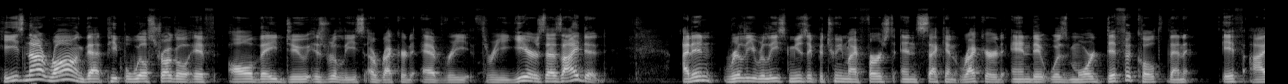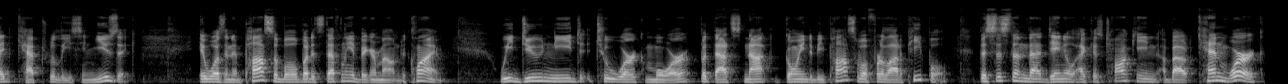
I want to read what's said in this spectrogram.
He's not wrong that people will struggle if all they do is release a record every three years, as I did. I didn't really release music between my first and second record, and it was more difficult than if I'd kept releasing music. It wasn't impossible, but it's definitely a bigger mountain to climb. We do need to work more, but that's not going to be possible for a lot of people. The system that Daniel Ek is talking about can work,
